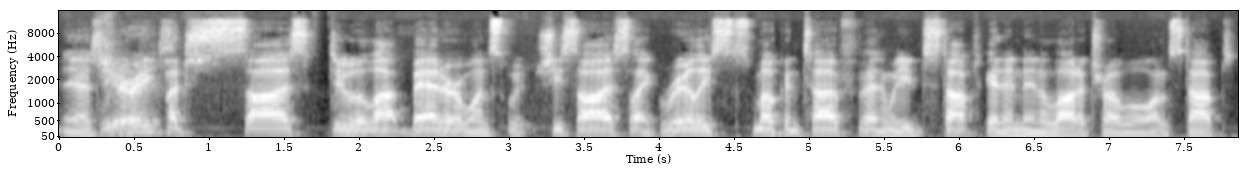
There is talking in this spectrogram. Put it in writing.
yeah. She Sure. pretty much saw us do a lot better once we, she saw us like really smoking tough, and we stopped getting in a lot of trouble and stopped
